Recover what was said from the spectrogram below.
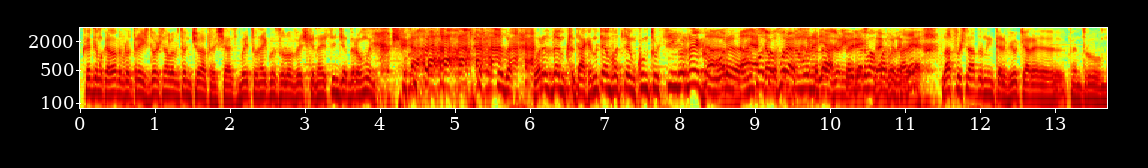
Crede-mă că a dat vreo 30 de ori și n-a lovit-o niciodată. Și a zis, băi, tu n-ai cum să lovești, că n-ai sânge de român. ciudă. Ori îți dăm, dacă nu te învățăm cum tu singur, n-ai cum. Da, ori, da, nu poți să fură. Da, s-a enervat foarte tare. La sfârșit a dat un interviu chiar uh, pentru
